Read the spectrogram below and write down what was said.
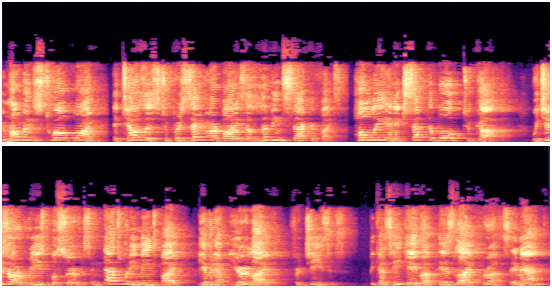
In Romans 12:1, it tells us to present our bodies a living sacrifice holy and acceptable to God, which is our reasonable service. And that's what he means by giving up your life for Jesus, because he gave up his life for us. Amen?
